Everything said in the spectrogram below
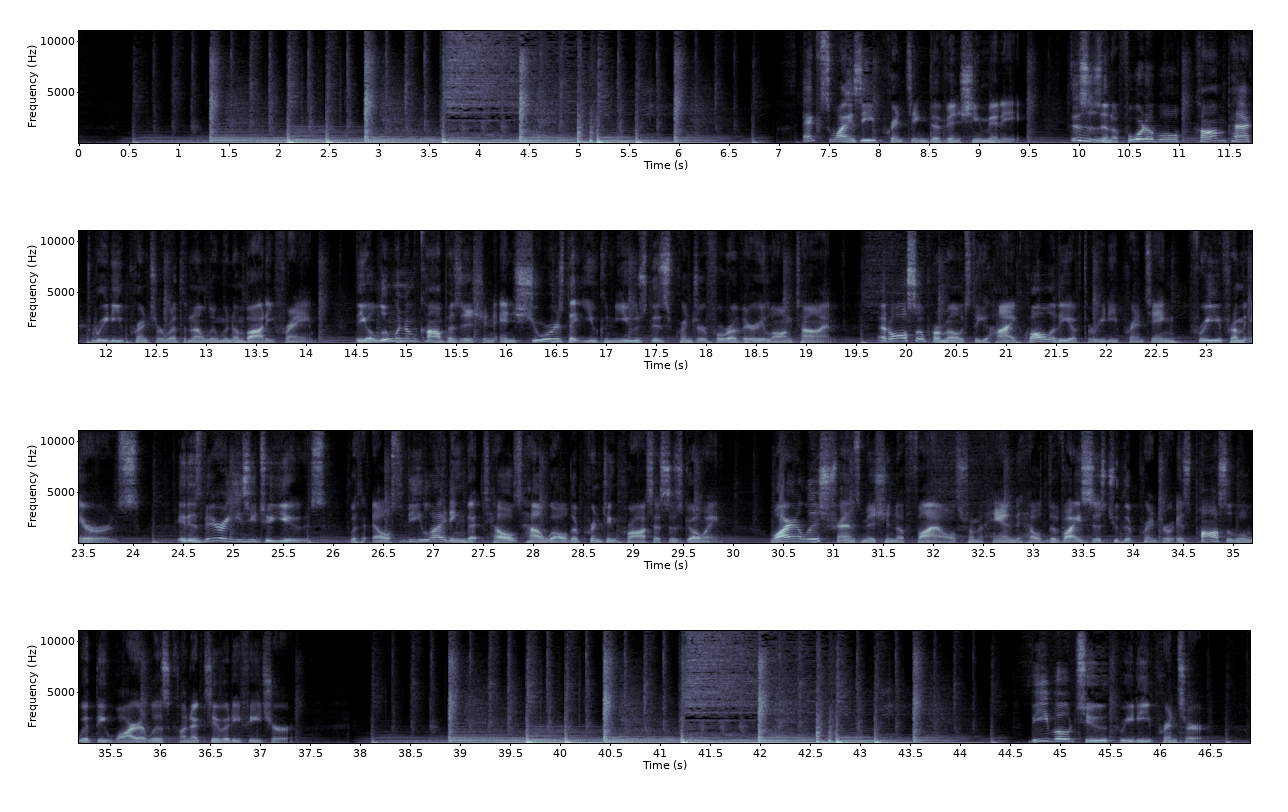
XYZ Printing DaVinci Mini. This is an affordable, compact 3D printer with an aluminum body frame. The aluminum composition ensures that you can use this printer for a very long time. It also promotes the high quality of 3D printing, free from errors. It is very easy to use, with LCD lighting that tells how well the printing process is going. Wireless transmission of files from handheld devices to the printer is possible with the wireless connectivity feature. BIBO 2 3D Printer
